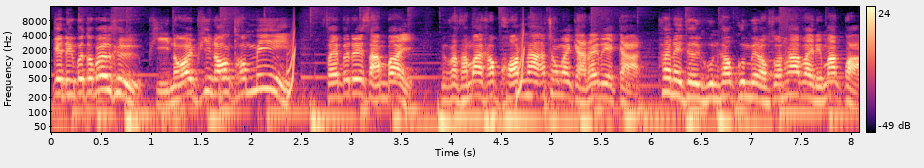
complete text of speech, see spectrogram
เกรดหนึ่งเป็นตัวไปก็คือ ผีน้อยพี่น้องทอมมี่ใส่ไปด้วย3ใบมีความสามารถครับคอนนะช่องบรรยากาศได้เรียการถ้าในเทิร์นคุณครับคุณมีดอกโซน5ใบหรือมากกว่า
